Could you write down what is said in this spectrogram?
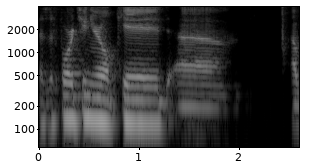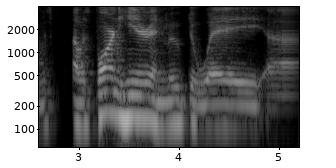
as a 14 year old kid. Um, I was I was born here and moved away uh,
